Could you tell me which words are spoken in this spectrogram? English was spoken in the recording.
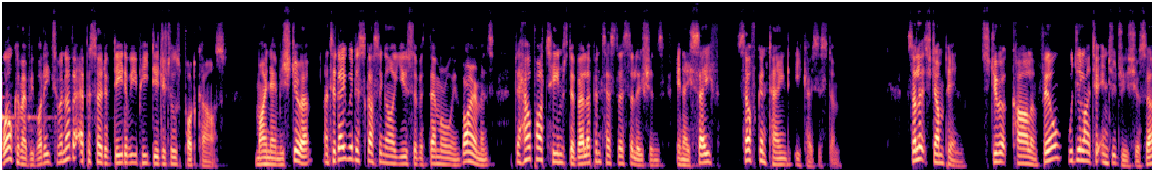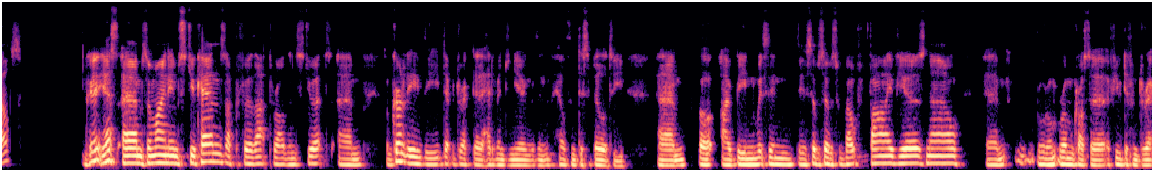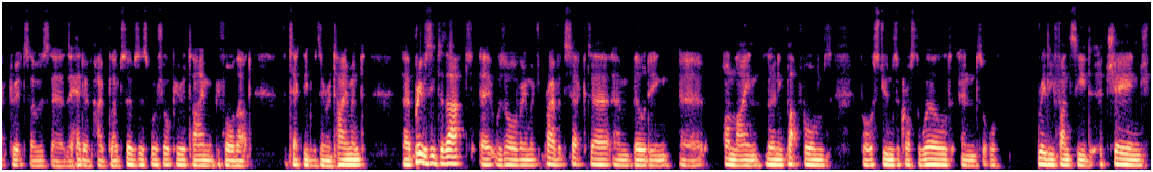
Welcome, everybody, to another episode of DWP Digital's podcast. My name is Stuart, and today we're discussing our use of ephemeral environments to help our teams develop and test their solutions in a safe, self contained ecosystem. So let's jump in. Stuart, Carl, and Phil, would you like to introduce yourselves? Okay, yes. Um, so my name's Stu Cairns. I prefer that rather than Stuart. Um, so I'm currently the Deputy Director, Head of Engineering within Health and Disability. Um, but I've been within the civil service for about five years now. Um, run, across a, a, few different directorates. I was uh, the head of Hive Cloud Services for a short period of time. Before that, the tech lead within retirement. Uh, previously to that, it was all very much private sector and um, building uh, online learning platforms for students across the world and sort of really fancied a change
